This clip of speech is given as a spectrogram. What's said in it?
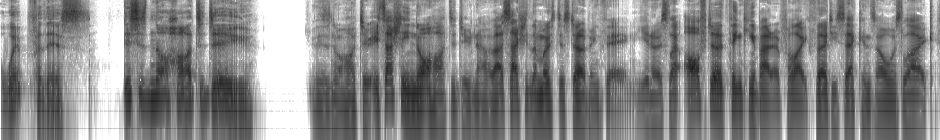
web for this. This is not hard to do. This is not hard to. It's actually not hard to do now. That's actually the most disturbing thing. You know, it's like after thinking about it for like 30 seconds, I was like,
